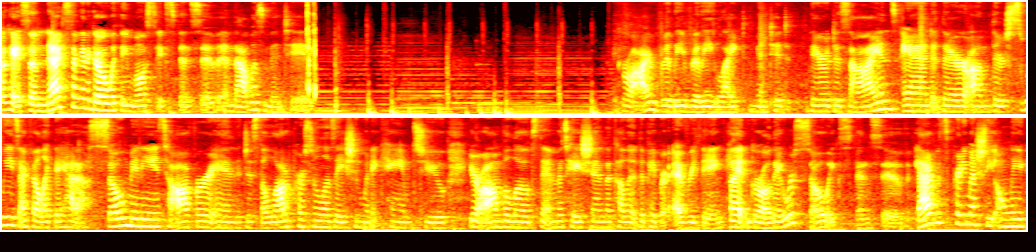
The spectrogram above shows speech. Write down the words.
Okay, so next I'm gonna go with the most expensive and that was Minted. Girl, I really, really liked Minted their designs and their um, their suites. I felt like they had uh, so many to offer and just a lot of personalization when it came to your envelopes, the invitation, the color, the paper, everything. But girl, they were so expensive. That was pretty much the only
